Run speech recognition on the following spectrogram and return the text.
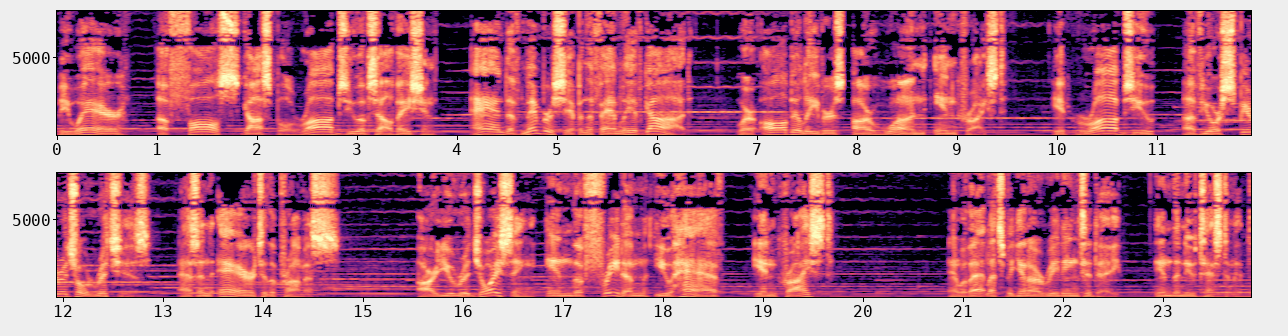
Beware, a false gospel robs you of salvation and of membership in the family of God, where all believers are one in Christ. It robs you of your spiritual riches as an heir to the promise. Are you rejoicing in the freedom you have in Christ? And with that, let's begin our reading today in the New Testament.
